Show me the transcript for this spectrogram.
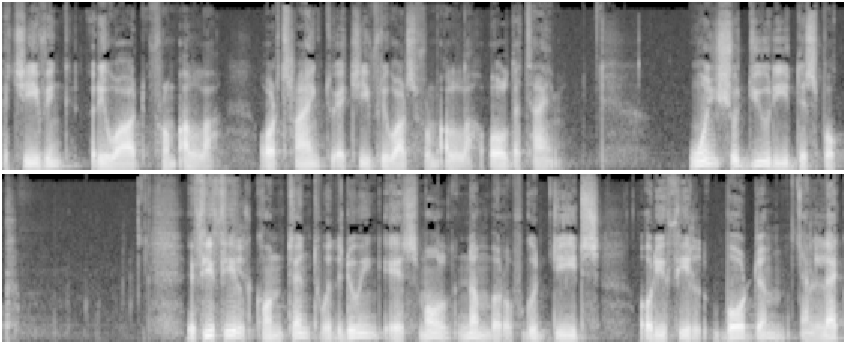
achieving reward from Allah or trying to achieve rewards from Allah all the time. When should you read this book? If you feel content with doing a small number of good deeds, or you feel boredom and lack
